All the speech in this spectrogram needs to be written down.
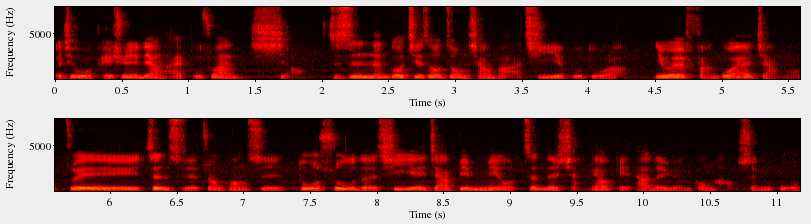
而且我培训的量还不算小，只是能够接受这种想法的企业不多啦。因为反过来讲哦，最真实的状况是，多数的企业家并没有真的想要给他的员工好生活，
